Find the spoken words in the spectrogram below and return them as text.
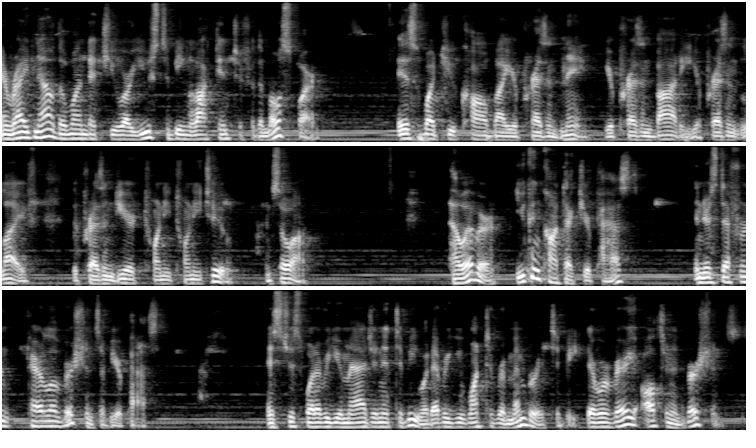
And right now, the one that you are used to being locked into for the most part is what you call by your present name, your present body, your present life, the present year 2022, and so on. However, you can contact your past, and there's different parallel versions of your past. It's just whatever you imagine it to be, whatever you want to remember it to be. There were very alternate versions.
